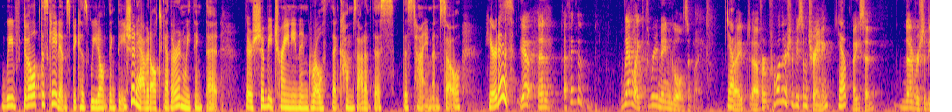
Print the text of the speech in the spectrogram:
we've developed this cadence because we don't think that you should have it all together and we think that there should be training and growth that comes out of this this time. And so here it is. Yeah, and I think that we had like three main goals in mind. Yep. Right. Uh, for for one, there should be some training. Yep. Like you said, never should be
